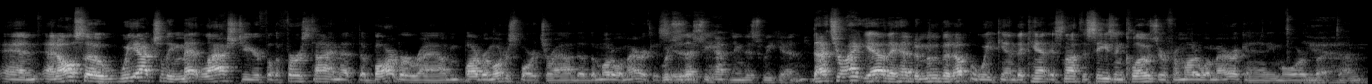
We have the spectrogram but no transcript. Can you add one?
and and also we actually met last year for the first time at the Barber round, Barber Motorsports round of the Moto America, which series. is actually happening this weekend. That's right. Yeah, they had to move it up a weekend. They can't. It's not the season closer for Moto America anymore, yeah. but um,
